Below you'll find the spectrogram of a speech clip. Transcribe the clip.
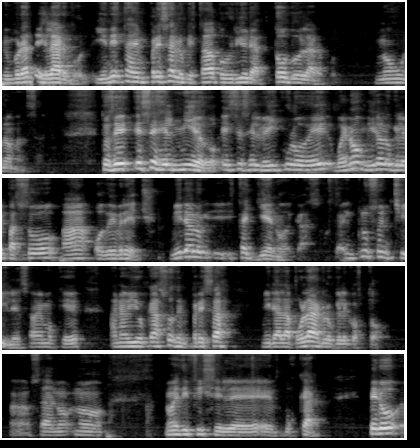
Lo importante es el árbol. Y en estas empresas lo que estaba podrido era todo el árbol, no una manzana. Entonces, ese es el miedo, ese es el vehículo de, bueno, mira lo que le pasó a Odebrecht, mira lo que está lleno de casos. Incluso en Chile sabemos que han habido casos de empresas, mira la Polar lo que le costó. O sea, no, no, no es difícil eh, buscar. Pero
